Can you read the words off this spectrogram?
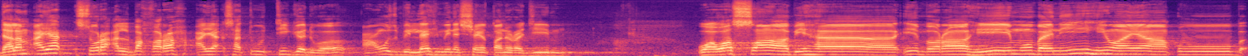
Dalam ayat surah Al-Baqarah ayat 132, A'udzubillahi minasyaitonirrajim. Wa wassa biha Ibrahim banihi wa Yaqub.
